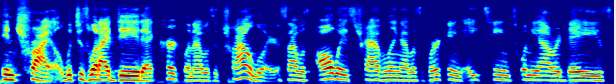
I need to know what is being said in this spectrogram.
in trial, which is what I did at Kirkland. I was a trial lawyer. So I was always traveling. I was working 18, 20 hour days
